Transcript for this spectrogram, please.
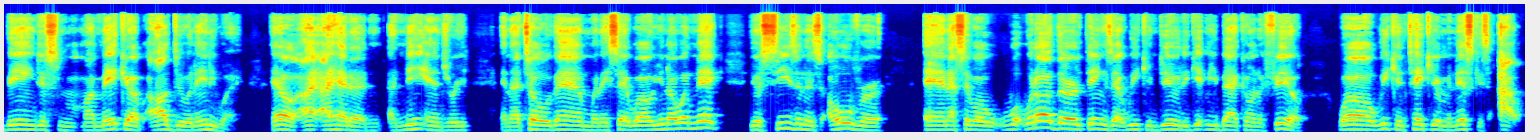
being just my makeup, I'll do it anyway. Hell, I, I had a, a knee injury and I told them when they said, Well, you know what, Nick, your season is over. And I said, Well, what, what other things that we can do to get me back on the field? Well, we can take your meniscus out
